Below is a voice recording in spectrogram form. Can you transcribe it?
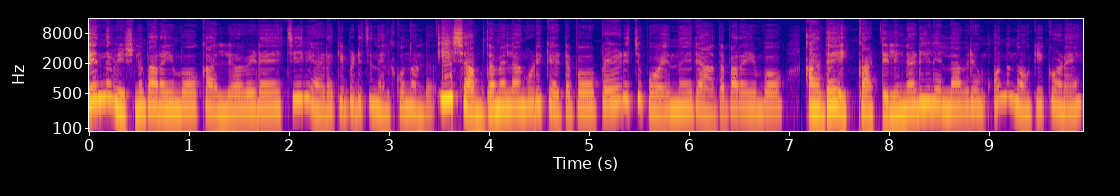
എന്ന് വിഷ്ണു പറയുമ്പോ കല്ലോവിടെ ചിരി അടക്കി പിടിച്ചു നിൽക്കുന്നുണ്ട്. ഈ ശബ്ദമെല്ലാം കൂടി കേട്ടപ്പോ പേടിച്ചു പോയെന്ന് രാധ പറയുമ്പോ അതെ കട്ടിലിനടിയിൽ എല്ലാവരും ഒന്ന് നോക്കിക്കോണേ.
